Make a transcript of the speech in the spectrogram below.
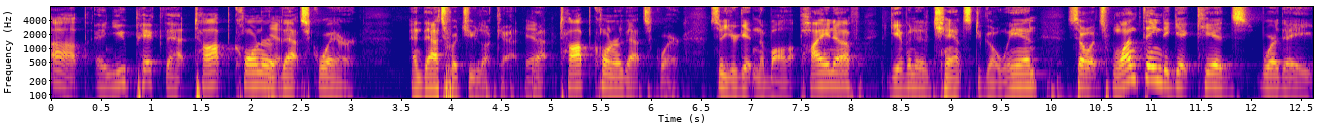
up and you pick that top corner Yeah. of that square. And that's what you look at, Yeah. that top corner of that square. So you're getting the ball up high enough, giving it a chance to go in. So it's one thing to get kids where they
